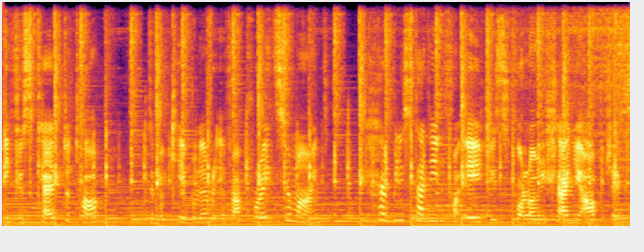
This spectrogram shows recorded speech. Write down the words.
If you're scared to talk, the vocabulary evaporates your mind. Have been studying for ages, following shiny objects,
